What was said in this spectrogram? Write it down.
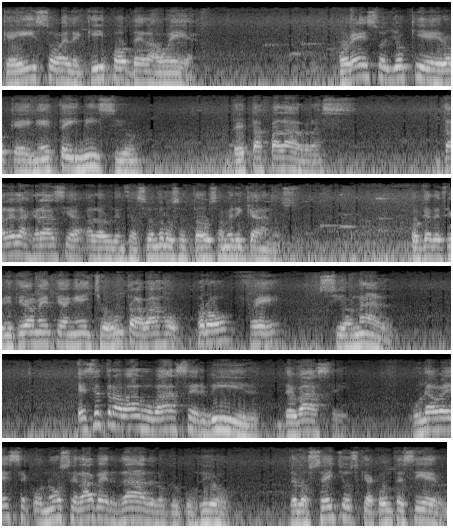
que hizo el equipo de la OEA. Por eso yo quiero que en este inicio de estas palabras, darle las gracias a la Organización de los Estados Americanos, porque definitivamente han hecho un trabajo profesional. Ese trabajo va a servir de base una vez se conoce la verdad de lo que ocurrió, de los hechos que acontecieron,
